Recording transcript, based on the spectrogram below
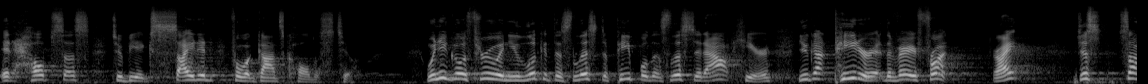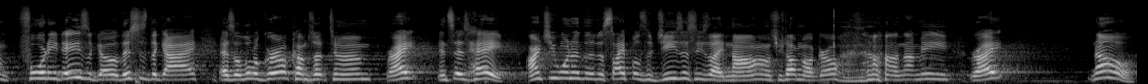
it helps us to be excited for what God's called us to. When you go through and you look at this list of people that's listed out here, you got Peter at the very front, right? Just some 40 days ago, this is the guy, as a little girl comes up to him, right, and says, Hey, aren't you one of the disciples of Jesus? He's like, No, I don't know what you're talking about, girl. no, not me, right? No,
